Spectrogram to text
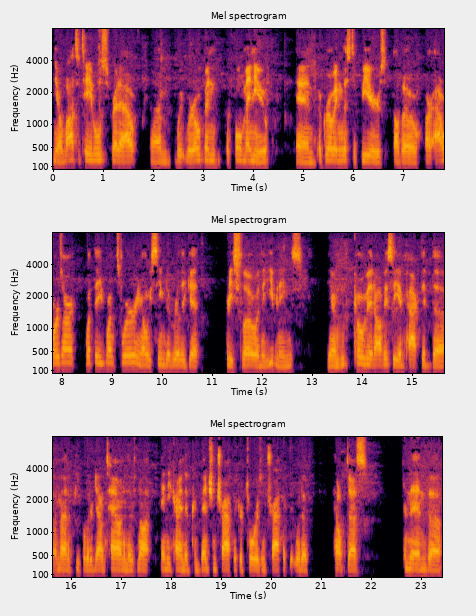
you know, lots of tables spread out. Um, we, we're open, a full menu, and a growing list of beers. Although our hours aren't what they once were, you know, we seem to really get pretty slow in the evenings. You know, COVID obviously impacted the amount of people that are downtown, and there's not any kind of convention traffic or tourism traffic that would have helped us. And then the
